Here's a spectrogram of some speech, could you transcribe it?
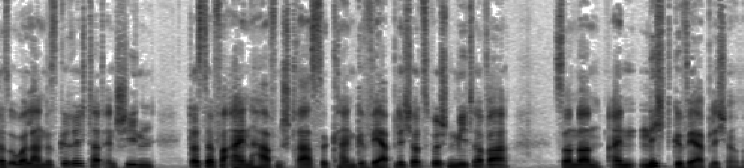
Das Oberlandesgericht hat entschieden, dass der Verein Hafenstraße kein gewerblicher Zwischenmieter war, sondern ein nicht gewerblicher.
